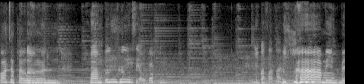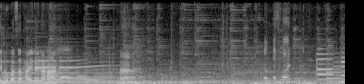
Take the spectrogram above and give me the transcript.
ก็จะเติมเติมเงินความอึ้งทึ่งเสียวก็คือ มีภาษาไทย มีเมนูภาษาไทยด้วยนะคะ อ่าแล้วต้นไม้โอเค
